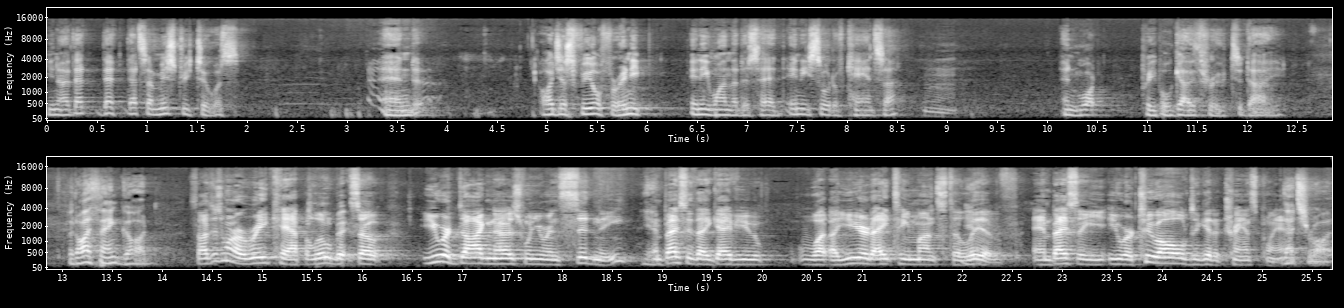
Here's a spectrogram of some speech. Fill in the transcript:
You know, that, that, that's a mystery to us. And I just feel for any, anyone that has had any sort of cancer hmm. and what people go through today. But I thank God. So I just want to recap a little bit. So you were diagnosed when you were in Sydney, Yeah. and basically they gave you what a year to 18 months to live. And basically you were too old to get a transplant. That's right.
